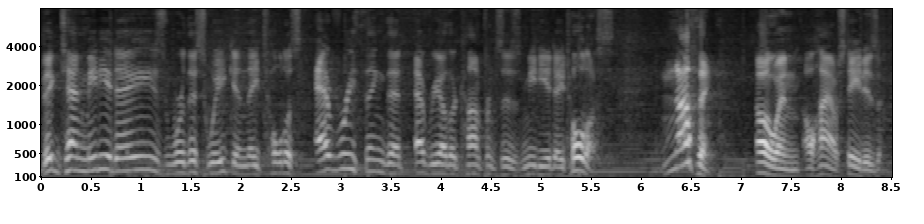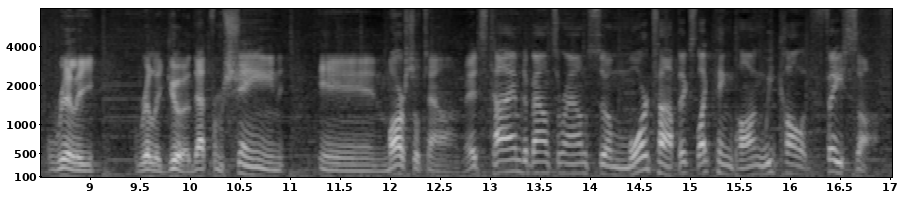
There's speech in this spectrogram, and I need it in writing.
Big Ten Media Days were this week, and they told us everything that every other conference's Media Day told us. Nothing. Oh, and Ohio State is really, really good. That from Shane in Marshalltown. It's time to bounce around some more topics like ping pong. We call it face off.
